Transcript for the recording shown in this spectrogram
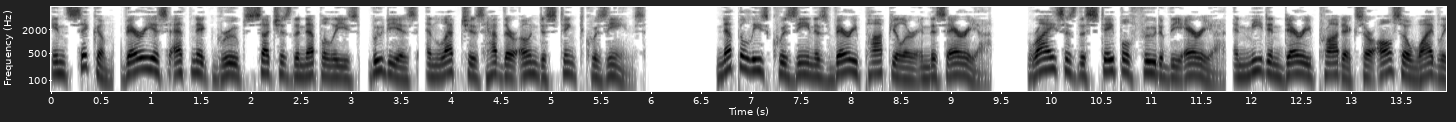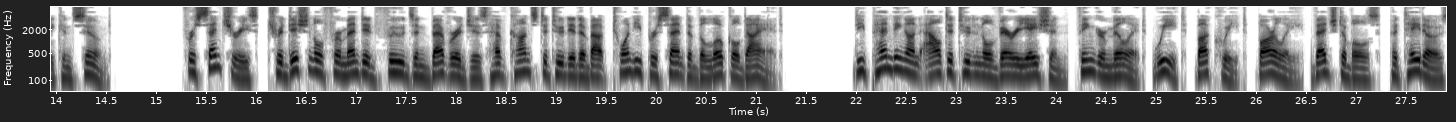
In Sikkim, various ethnic groups such as the Nepalese, Bhutias, and Lepchas have their own distinct cuisines. Nepalese cuisine is very popular in this area. Rice is the staple food of the area, and meat and dairy products are also widely consumed. For centuries, traditional fermented foods and beverages have constituted about 20% of the local diet. Depending on altitudinal variation, finger millet, wheat, buckwheat, barley, vegetables, potatoes,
